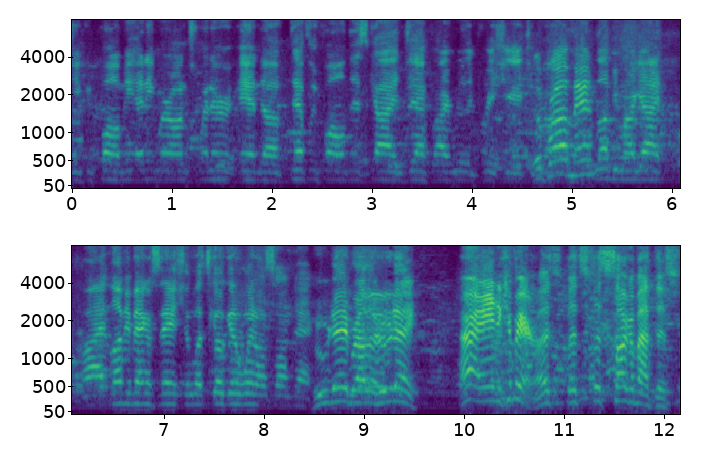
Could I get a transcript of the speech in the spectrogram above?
you can follow me anywhere on Twitter and uh, definitely follow this guy Jeff. I really appreciate you. No problem, man. Love you, my guy. All right, love you, Bengals Nation. Let's go get a win on Sunday. Who day, brother? Who day? All right, Andy, come here. Let's let's let's talk about this.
